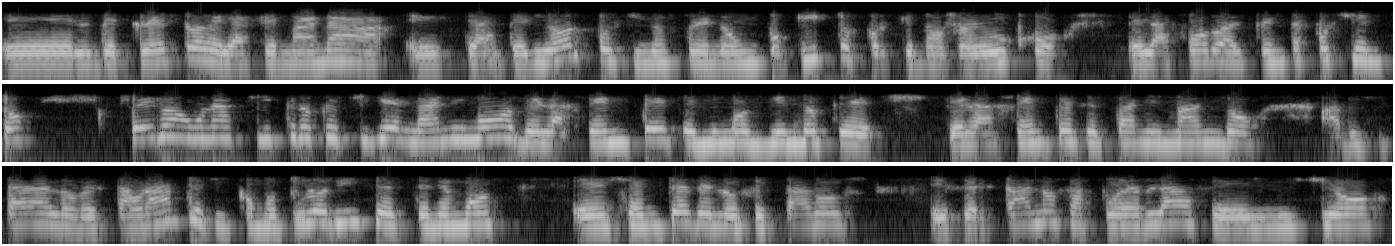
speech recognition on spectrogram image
el decreto de la semana este, anterior, pues sí nos frenó un poquito porque nos redujo el aforo al 30%, pero aún así creo que sigue el ánimo de la gente, seguimos viendo que, que la gente se está animando a visitar a los restaurantes y como tú lo dices, tenemos eh, gente de los estados eh, cercanos a Puebla, se inició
